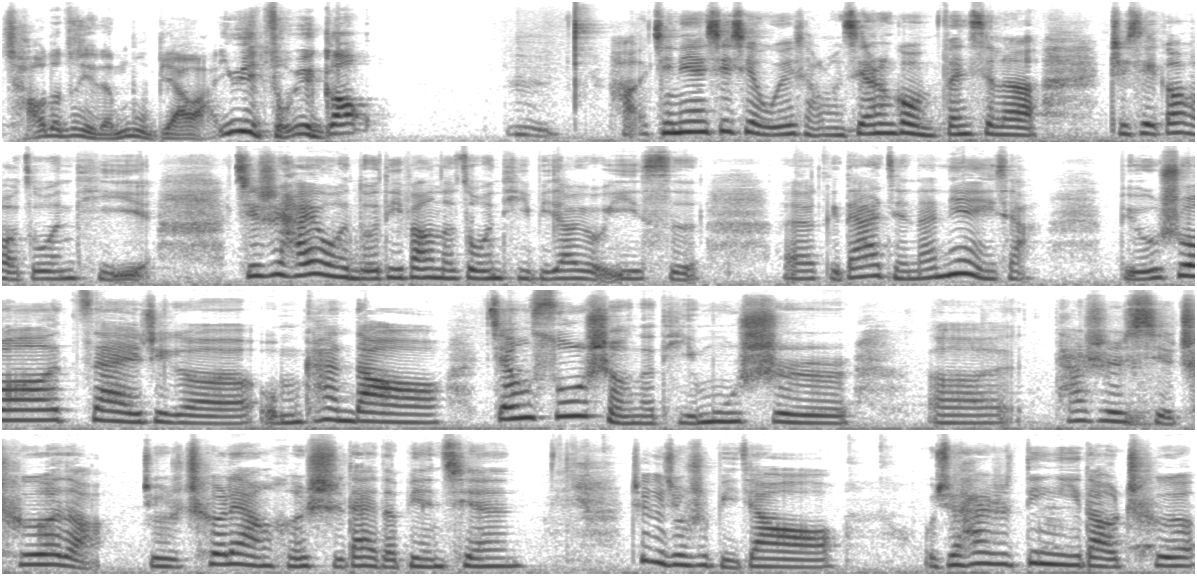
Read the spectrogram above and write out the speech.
朝着自己的目标啊，越走越高。嗯，好，今天谢谢五月小龙先生给我们分析了这些高考作文题。其实还有很多地方的作文题比较有意思，呃，给大家简单念一下。比如说，在这个我们看到江苏省的题目是，呃，它是写车的，就是车辆和时代的变迁，这个就是比较，我觉得它是定义到车。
